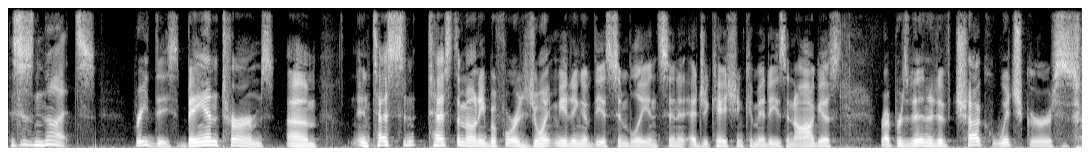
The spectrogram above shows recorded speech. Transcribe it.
This is nuts. Read these ban terms. Um, in test- testimony before a joint meeting of the Assembly and Senate Education Committees in August, Representative Chuck Wichgers.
